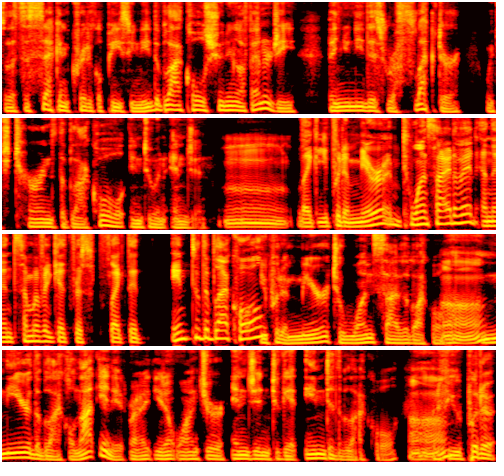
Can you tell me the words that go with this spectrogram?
So that's the second critical piece. You need the black hole shooting off energy. Then you need this reflector, which turns the black hole into an engine. Mm, like you put a mirror to one side of it and then some of it gets reflected into the black hole? You put a mirror to one side of the black hole, Uh-huh. near the black hole, not in it, right? You don't want your engine to get into the black hole. Uh-huh. if you put a,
